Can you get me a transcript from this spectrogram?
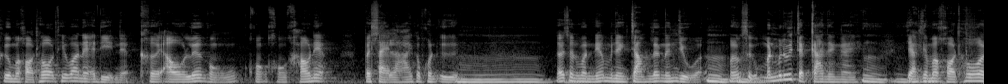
คือมาขอโทษที่ว่าในอดีตเนี่ยเคยเอาเรื่องของของของเขาเนี่ย ไปใส่ร้ายกับคนอื่นอืมแล้วจนวันเนี้ยมันยังจำเรื่องนั้นอยู่อะอืมมันรู้สึกมันไม่รู้จัดการยังไงอืมอยากจะมาขอโทษ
